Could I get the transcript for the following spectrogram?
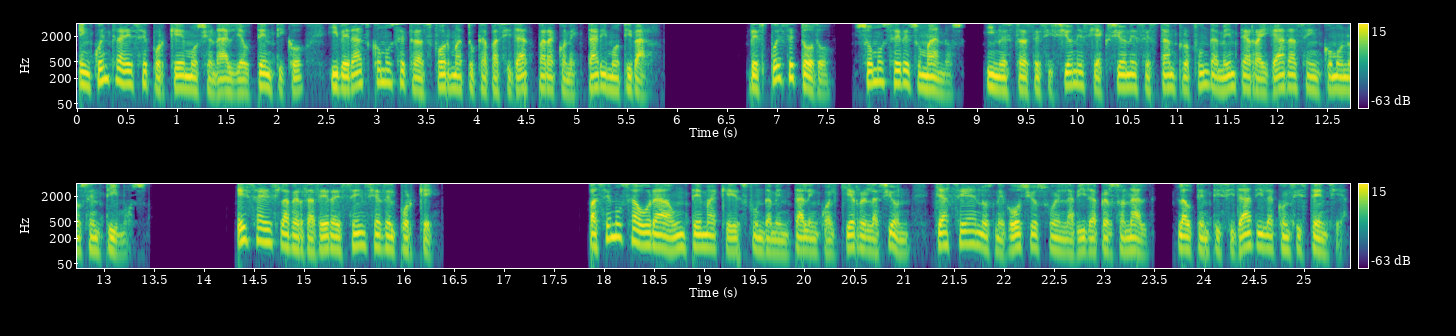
Encuentra ese porqué emocional y auténtico y verás cómo se transforma tu capacidad para conectar y motivar. Después de todo, somos seres humanos, y nuestras decisiones y acciones están profundamente arraigadas en cómo nos sentimos. Esa es la verdadera esencia del porqué. Pasemos ahora a un tema que es fundamental en cualquier relación, ya sea en los negocios o en la vida personal, la autenticidad y la consistencia.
